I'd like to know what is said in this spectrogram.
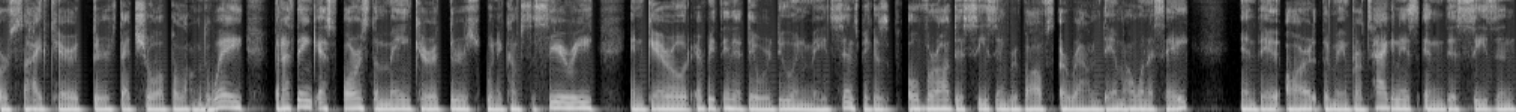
or side characters that show up along the way. But I think as far as the main characters, when it comes to Ciri and Geralt, everything that they were doing made sense because overall this season revolves around them, I want to say. And they are the main protagonists in this season.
